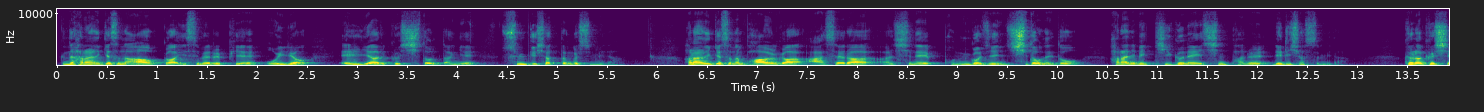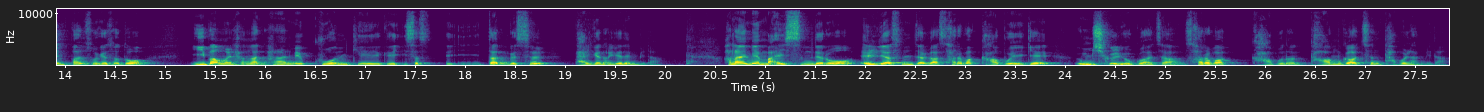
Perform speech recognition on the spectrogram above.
근데 하나님께서는 아합과 이세벨을 피해 오히려 엘리야를 그 시돈 땅에 숨기셨던 것입니다. 하나님께서는 바알과 아세라 신의 본거지인 시돈에도 하나님의 기근의 심판을 내리셨습니다. 그러나 그 심판 속에서도 이방을 향한 하나님의 구원 계획이 있었, 있다는 것을 발견하게 됩니다. 하나님의 말씀대로 엘리야 선자가 사르밧 가부에게 음식을 요구하자 사르밧 가부는 다음과 같은 답을 합니다.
